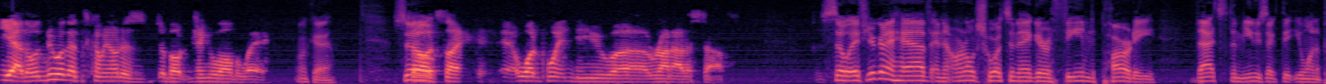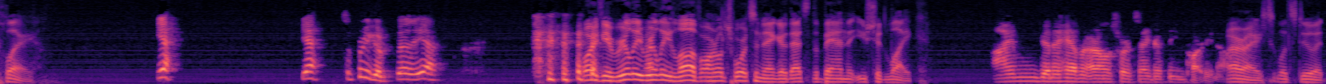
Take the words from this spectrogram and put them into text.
Yeah, the new one that's coming out is about Jingle All the Way. Okay. So, So, it's like, at what point do you uh, run out of stuff? So if you're going to have an Arnold Schwarzenegger themed party, that's the music that you want to play. Yeah, yeah, it's a pretty good. Uh, yeah, or if you really, really love Arnold Schwarzenegger, that's the band that you should like. I'm gonna have an Arnold Schwarzenegger themed party now. All right, so let's do it.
